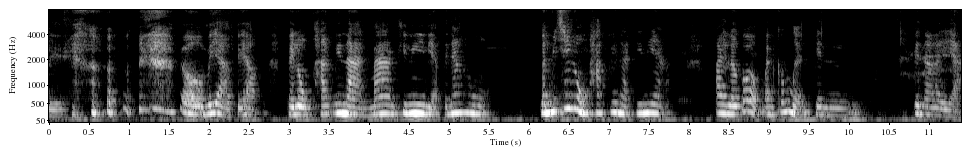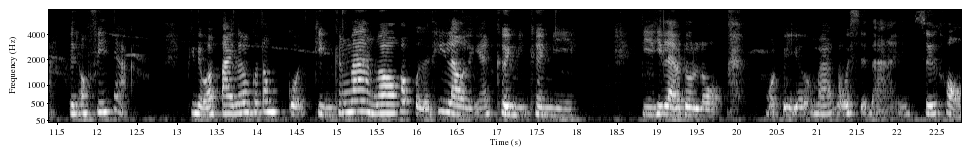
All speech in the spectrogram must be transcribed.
เลย โอ้ไม่อยากไปอะไปโรงพักนี่นานมากที่นี่เนี่ย ไปนั่งลงมันไม่ใช่โรงพักด้วยนะที่เนี่ย ไปแล้วก็มันก็เหมือนเป็นเป็นอะไรอะ เป็นออฟฟิศอะเพียงแต่ว่าไปแล้วเราก็ต้องกดกิ่งข้างล่างรอเขาเปิดที่เราอะไรเงี้ย เคยมีเคยมี ปีที่แล้วโดนหลอกหมดไปเยอะมากโอ้ยเสียดายซื้อของ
